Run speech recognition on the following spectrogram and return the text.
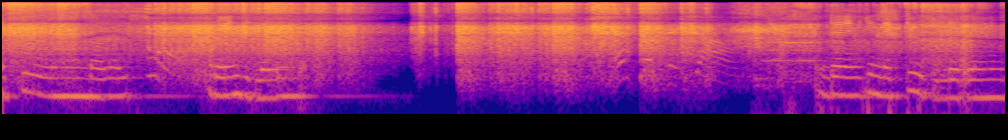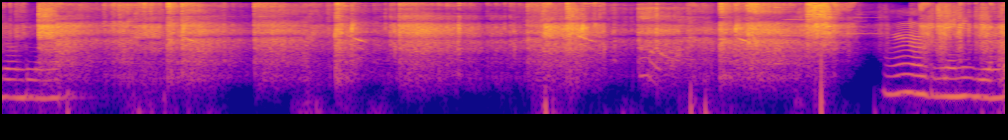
നെറ്റ് പോകുന്നുണ്ടാകാം റേഞ്ച് ഇല്ല അതുകൊണ്ട്. എനിക്ക് നെറ്റ് കിട്ടില്ല ട്രെയിനിങ് ഗ്രൗണ്ടിൽ നിന്ന്. ട്രെയിനിങ് ചെയ്യണ്ട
